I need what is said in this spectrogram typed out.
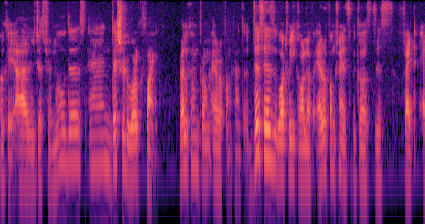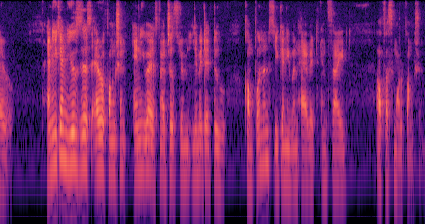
Okay I'll just remove this and this should work fine. Welcome from arrow function. So this is what we call of arrow function. It's because this fat arrow. And you can use this arrow function anywhere. It's not just limited to components. You can even have it inside of a small function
